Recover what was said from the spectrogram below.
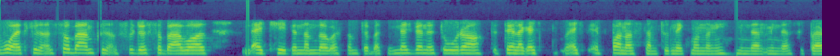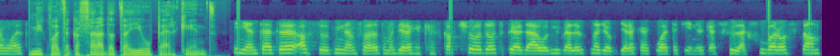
Volt külön szobám, külön fürdőszobával, egy héten nem dolgoztam többet, mint 45 óra. Tényleg egy, egy, egy panaszt nem tudnék mondani, minden, minden szuper volt. Mik voltak a feladatai óperként? Igen, tehát abszolút minden feladatom a gyerekekhez kapcsolódott. Például, mivel ők nagyobb gyerekek voltak, én őket főleg fuvaroztam,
